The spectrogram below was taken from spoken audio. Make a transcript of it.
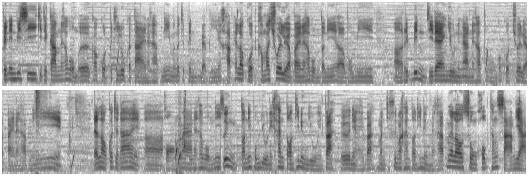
เป็น NPC กิจกรรมนะครับผมเออก็กดไปที่รูปกระต่ายนะครับ นี่มันก็จะเป็นแบบนี้นะครับ ให้เรากดคำว่าช่วยเหลือไปนะครับผมตอนนี้เออผมมีเออริบบิ้นสีแดงอยู่หนึ่งอันนะครับผมก็กดช่วยเหลือไปนะครับนี่ แล้วเราก็จะได้ของมานะครับผมนี่ซึ่งตอนนี้ผมอยู่ในขั้นตอนที่ 1 อยู่เห็นปะเออเนี่ยเห็นปะมันจะขึ้นมาขั้นตอนที่1นะครับเมื่อเราส่งครบทั้ง 3 อย่าง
